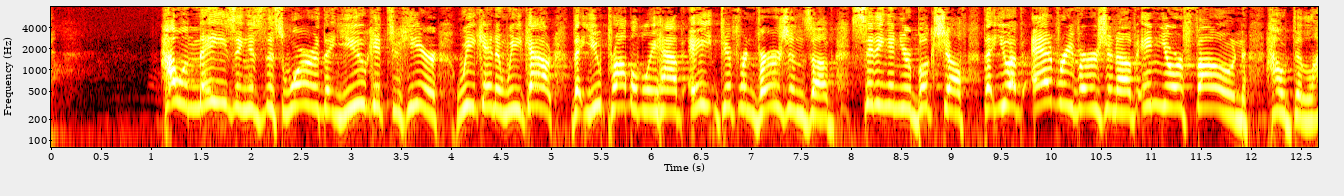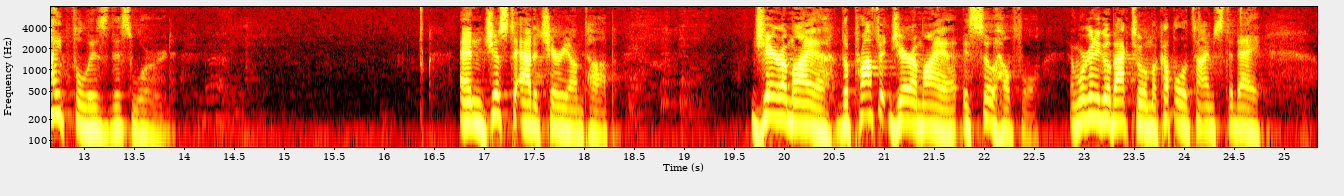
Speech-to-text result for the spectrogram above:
How amazing is this word that you get to hear week in and week out that you probably have eight different versions of sitting in your bookshelf, that you have every version of in your phone? How delightful is this word? And just to add a cherry on top, Jeremiah, the prophet Jeremiah, is so helpful. And we're going to go back to him a couple of times today.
